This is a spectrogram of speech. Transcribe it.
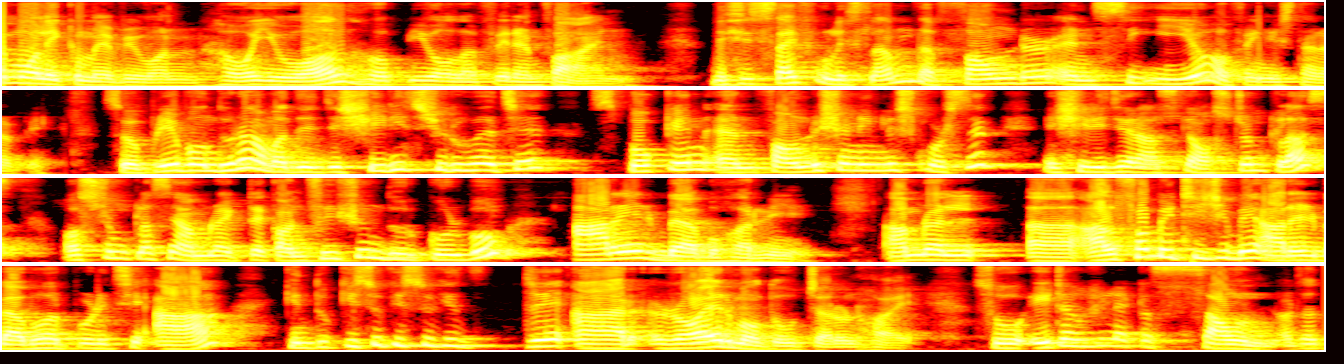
Assalamu alaikum everyone. How are you all? Hope you all are fit and fine. This is Saiful Islam, the founder and CEO of English Therapy. So প্রিয় বন্ধুরা আমাদের যে সিরিজ শুরু হয়েছে স্পোকেন অ্যান্ড ফাউন্ডেশন ইংলিশ কোর্সের এই সিরিজের আজকে অষ্টম ক্লাস অষ্টম ক্লাসে আমরা একটা কনফিউশন দূর করব আর এর ব্যবহার নিয়ে আমরা আলফাবেট হিসেবে আর এর ব্যবহার পড়েছি আ কিন্তু কিছু কিছু ক্ষেত্রে আর রয়ের মতো উচ্চারণ হয় সো এটা আসলে একটা সাউন্ড অর্থাৎ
